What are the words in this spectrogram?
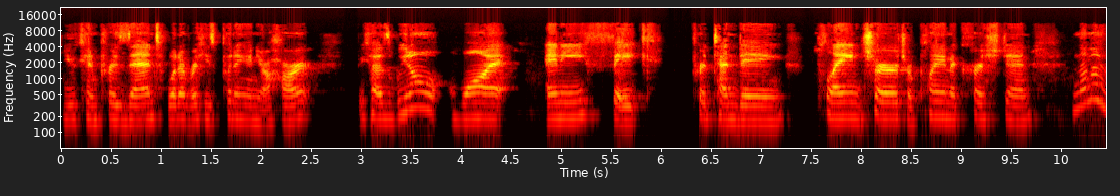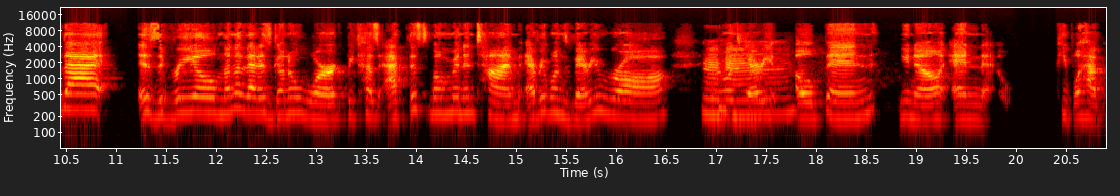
you can present whatever He's putting in your heart? Because we don't want any fake pretending, playing church or playing a Christian. None of that is real. None of that is going to work because at this moment in time, everyone's very raw, everyone's very Mhm. open, you know, and people have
